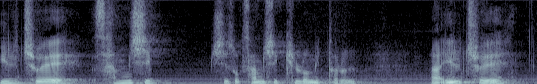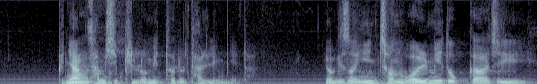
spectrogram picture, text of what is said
1초에 30 시속 30km를 아 1초에 그냥 30km를 달립니다. 여기서 인천 월미도까지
